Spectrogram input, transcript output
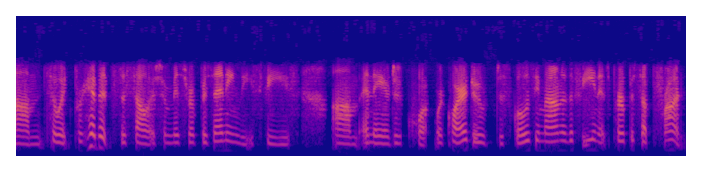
Um, so it prohibits the sellers from misrepresenting these fees um, and they are de- required to disclose the amount of the fee and its purpose up front.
